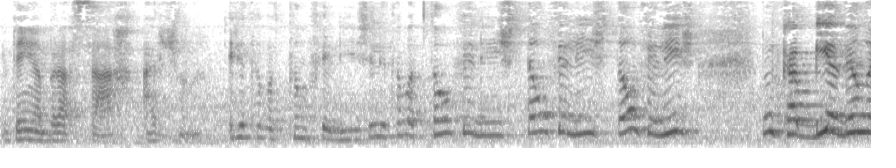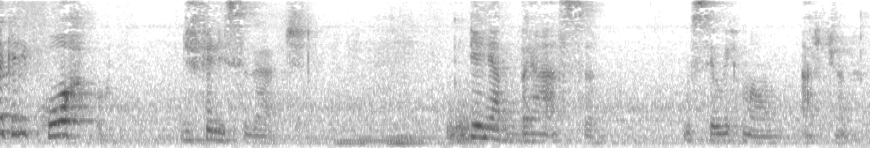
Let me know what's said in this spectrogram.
e vem abraçar Arjuna. Ele estava tão feliz, ele estava tão feliz, tão feliz, tão feliz, não cabia dentro daquele corpo de felicidade. E ele abraça o seu irmão Arjuna.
